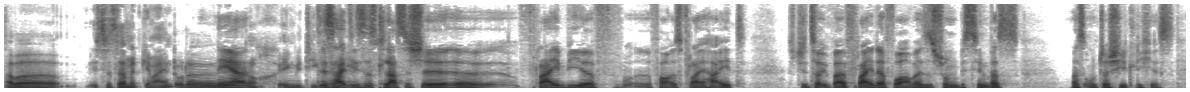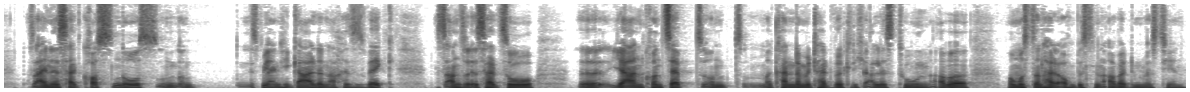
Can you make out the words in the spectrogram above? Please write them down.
Aber ist das damit gemeint oder naja, noch irgendwie tiefer? Das ist halt gehen? dieses klassische äh, Freibier, VS Freiheit. Steht zwar überall frei davor, aber es ist schon ein bisschen was, was unterschiedliches. Das eine ist halt kostenlos und, und ist mir eigentlich egal, danach ist es weg. Das andere ist halt so, äh, ja, ein Konzept und man kann damit halt wirklich alles tun, aber man muss dann halt auch ein bisschen Arbeit investieren.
